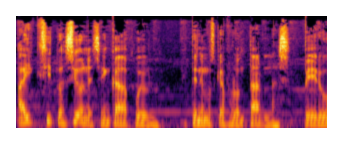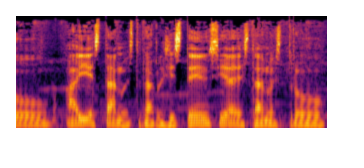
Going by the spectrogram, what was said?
Hay situaciones en cada pueblo tenemos que afrontarlas, pero ahí está nuestra resistencia, está nuestro,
